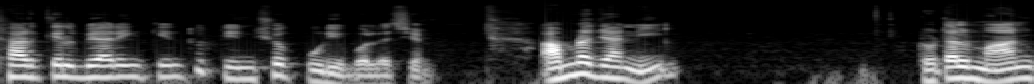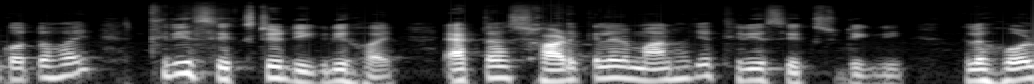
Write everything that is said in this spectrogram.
সার্কেল বিয়ারিং কিন্তু তিনশো কুড়ি বলেছে। আমরা জানি টোটাল মান কত হয়? থ্রি সিক্সটি ডিগ্রি হয়। একটা সার্কেলের মান হচ্ছে থ্রি সিক্সটি ডিগ্রি তাহলে হোল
